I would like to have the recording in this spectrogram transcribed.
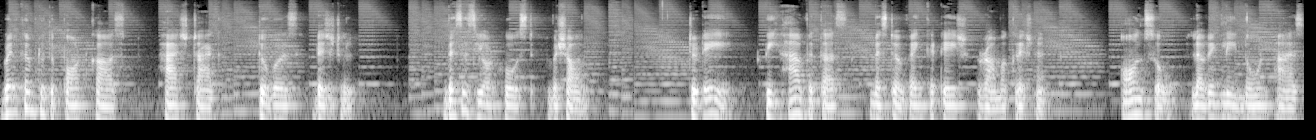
Welcome to the podcast hashtag Towards Digital. This is your host Vishal. Today we have with us Mr. Venkatesh Ramakrishnan, also lovingly known as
